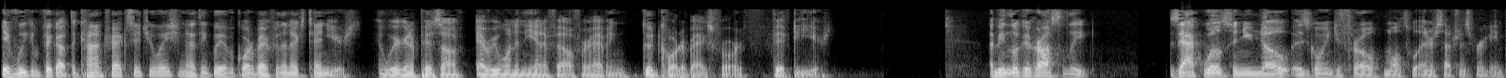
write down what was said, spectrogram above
if we can figure out the contract situation, I think we have a quarterback for the next 10 years. And we're going to piss off everyone in the NFL for having good quarterbacks for 50 years. I mean, look across the league. Zach Wilson, you know, is going to throw multiple interceptions per game.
